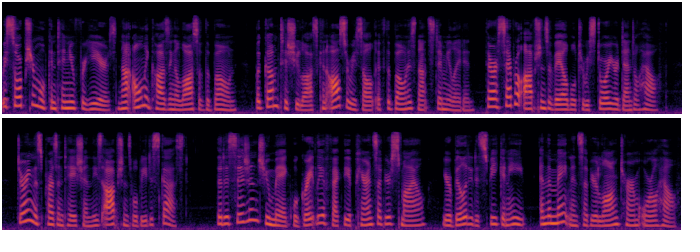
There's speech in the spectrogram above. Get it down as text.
Resorption will continue for years, not only causing a loss of the bone, but gum tissue loss can also result if the bone is not stimulated. There are several options available to restore your dental health. During this presentation, these options will be discussed. The decisions you make will greatly affect the appearance of your smile, your ability to speak and eat, and the maintenance of your long-term oral health.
